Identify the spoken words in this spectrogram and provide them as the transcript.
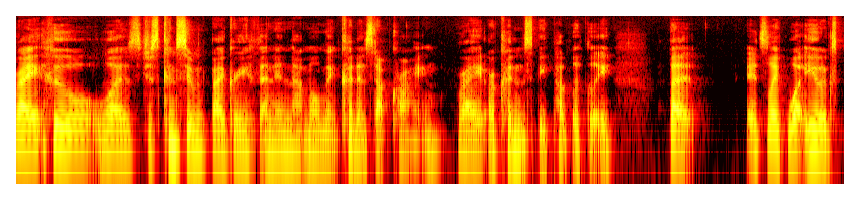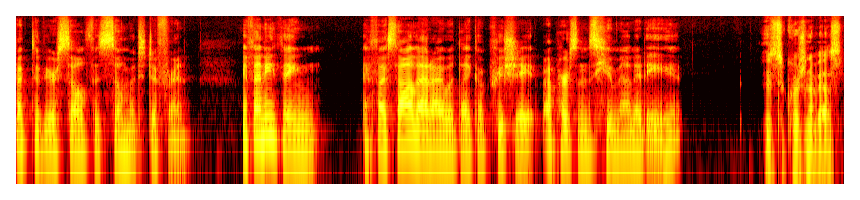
right, who was just consumed by grief and in that moment couldn't stop crying, right, or couldn't speak publicly. But it's like what you expect of yourself is so much different. If anything, if I saw that, I would like appreciate a person's humanity. It's a question I've asked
